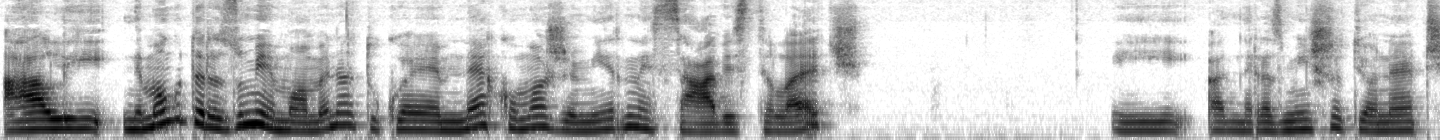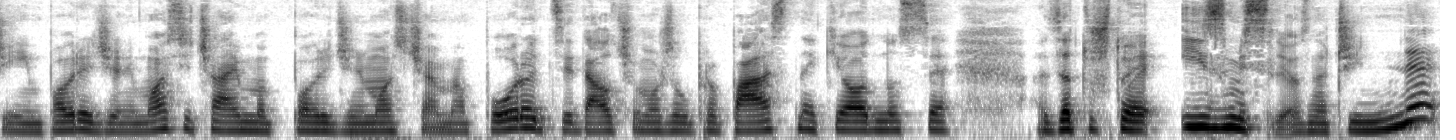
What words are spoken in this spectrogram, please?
Ali ne mogu da razumijem moment u kojem neko može mirne savjesti leći i ne razmišljati o nečijim povređenim osjećajima, povređenim osjećajima porodice, da li će možda upropasti neke odnose, zato što je izmislio, znači ne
